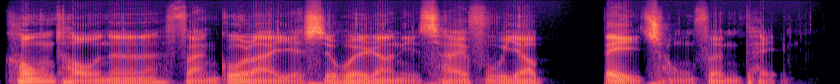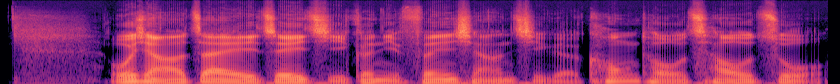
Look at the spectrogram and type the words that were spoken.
空头呢，反过来也是会让你财富要被重分配。我想要在这一集跟你分享几个空头操作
